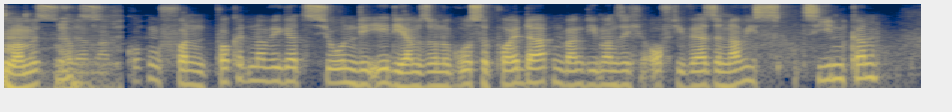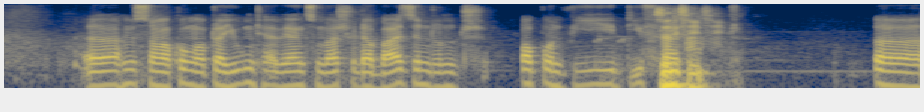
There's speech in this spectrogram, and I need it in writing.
Man müsste ja. da mal gucken von pocketnavigation.de. Die haben so eine große POI-Datenbank, die man sich auf diverse Navis ziehen kann. Äh, müssen wir mal gucken, ob da Jugendherbergen zum Beispiel dabei sind und ob und wie die vielleicht äh,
